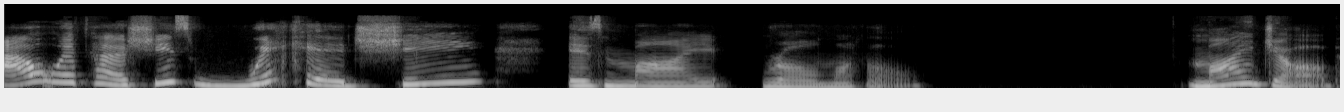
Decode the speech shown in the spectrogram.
out with her. She's wicked. She is my role model. My job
